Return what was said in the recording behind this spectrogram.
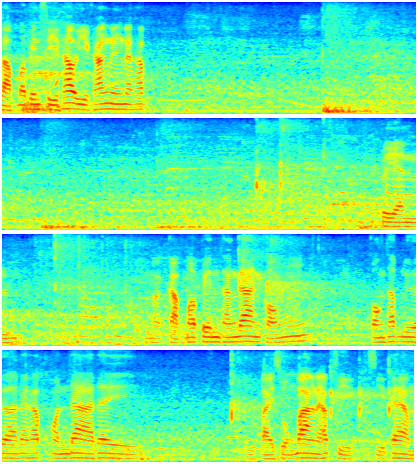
กลับมาเป็นสีเท่าอีกครั้งหนึ่งนะครับเปลี่ยนมากลับมาเป็นทางด้านของกองทัพเรือนะครับฮอนด้าได้เป็นฝ่ายสูงบ้างนะครับสีสีแต้ม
